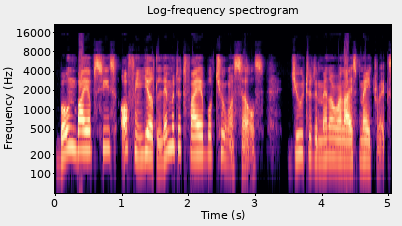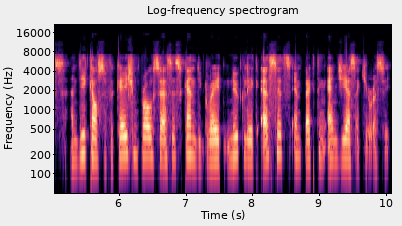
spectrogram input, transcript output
Bone biopsies often yield limited viable tumor cells due to the mineralized matrix, and decalcification processes can degrade nucleic acids impacting NGS accuracy.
